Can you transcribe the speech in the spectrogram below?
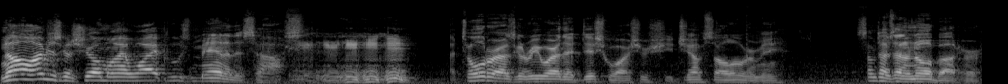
No, I'm just gonna show my wife who's man of this house. I told her I was gonna rewire that dishwasher. She jumps all over me. Sometimes I don't know about her.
